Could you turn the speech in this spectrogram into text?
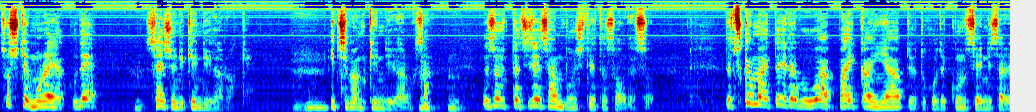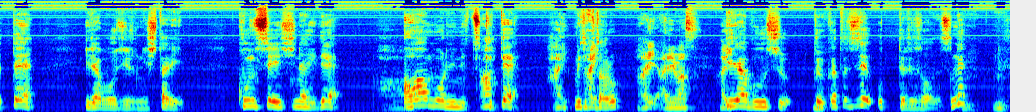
そして村役でうん。最初に権利があるわけ。えうん。一番権利があるわけさ、うんうん。でそういう人たちで三分していたそうですで捕まえたイラブは梅館屋というところで燻製にされてイラブ汁にしたり燻製しないで泡盛につけてはい見たことある、はいはいあります。はい。イラブ酒という形で売ってるそうですね、うんうん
